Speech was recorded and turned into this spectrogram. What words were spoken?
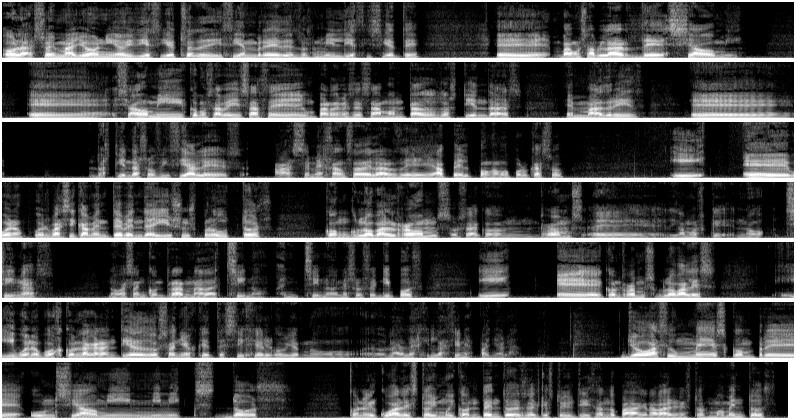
Hola, soy Mayón y hoy 18 de diciembre de 2017 eh, vamos a hablar de Xiaomi. Eh, Xiaomi, como sabéis, hace un par de meses ha montado dos tiendas en Madrid, eh, dos tiendas oficiales, a semejanza de las de Apple, pongamos por caso, y bueno, pues básicamente vende ahí sus productos con Global ROMs, o sea, con ROMs, eh, digamos que no chinas, no vas a encontrar nada chino en chino en esos equipos, y eh, con ROMs globales, y bueno, pues con la garantía de dos años que te exige el gobierno, la legislación española. Yo hace un mes compré un Xiaomi Mi Mix 2, con el cual estoy muy contento, es el que estoy utilizando para grabar en estos momentos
